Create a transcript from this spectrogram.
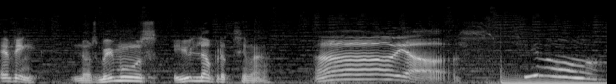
En fin, nos vemos en la próxima. Adiós. Adiós.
